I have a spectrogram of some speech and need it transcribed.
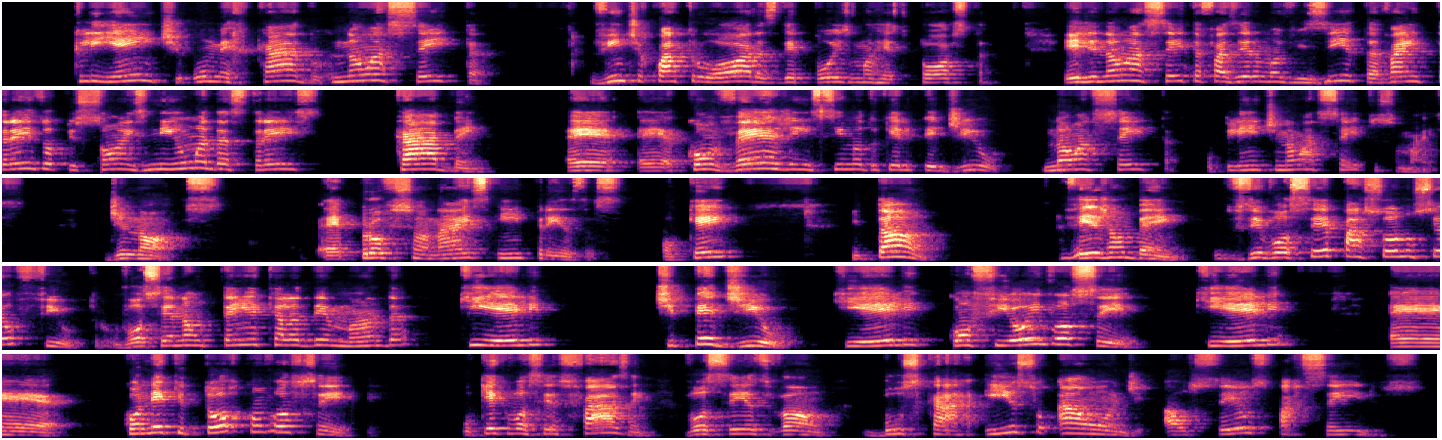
cliente, o mercado, não aceita 24 horas depois uma resposta. Ele não aceita fazer uma visita, vai em três opções, nenhuma das três cabem, é, é, converge em cima do que ele pediu, não aceita. O cliente não aceita isso mais de nós, é, profissionais e empresas, ok? Então, vejam bem, se você passou no seu filtro, você não tem aquela demanda que ele te pediu, que ele confiou em você, que ele é, conectou com você. O que, que vocês fazem? Vocês vão buscar isso aonde? Aos seus parceiros.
